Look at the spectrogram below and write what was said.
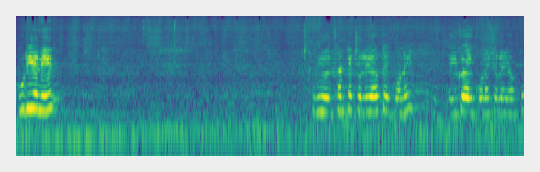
ঘুরিয়ে নিন তুমি চলে যাও তো, এই কোণে। এই এই কোণে চলে যাও তো।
